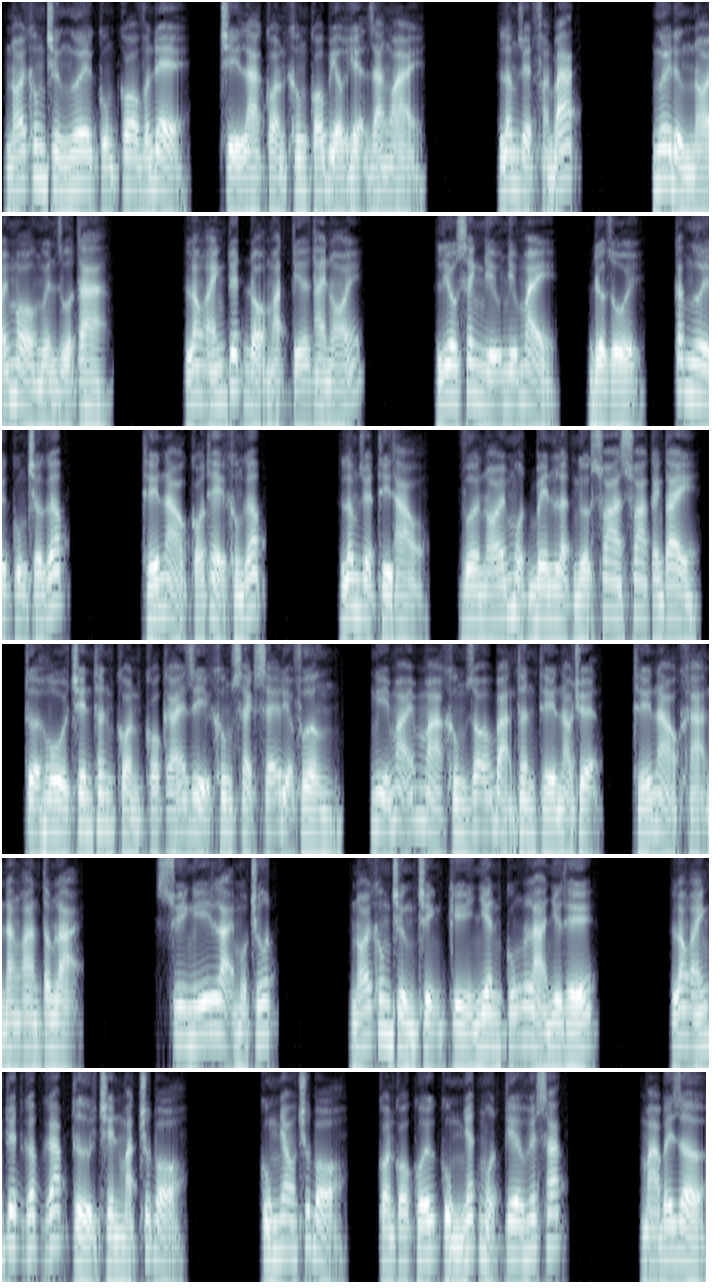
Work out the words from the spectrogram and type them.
Nói không chừng ngươi cũng có vấn đề, chỉ là còn không có biểu hiện ra ngoài. Lâm duyệt phản bác. Ngươi đừng nói mò nguyền rủa ta. Long ánh tuyết đỏ mặt tía thai nói. Liêu xanh nhữ nhữ mày, được rồi, các ngươi cũng chớ gấp. Thế nào có thể không gấp? Lâm duyệt thì thảo vừa nói một bên lật ngược xoa xoa cánh tay, tựa hồ trên thân còn có cái gì không sạch sẽ địa phương, nghĩ mãi mà không rõ bản thân thế nào chuyện, thế nào khả năng an tâm lại. Suy nghĩ lại một chút. Nói không chừng trịnh kỳ nhiên cũng là như thế. Long ánh tuyết gấp gáp từ trên mặt chút bỏ. Cùng nhau chút bỏ, còn có cuối cùng nhất một tia huyết sắc. Mà bây giờ,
